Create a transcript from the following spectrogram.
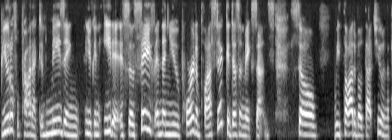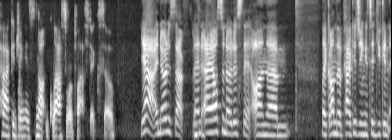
beautiful product, amazing, you can eat it, it's so safe, and then you pour it in plastic, it doesn't make sense. So we thought about that too, and the packaging is not glass or plastic. So yeah, I noticed that, and I also noticed that on the, um, like on the packaging, it said you can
